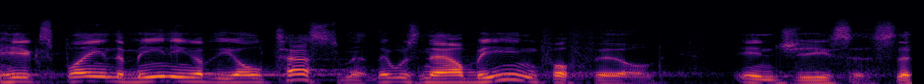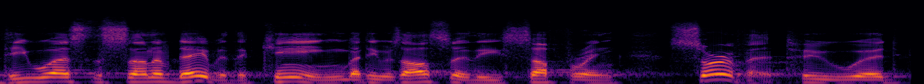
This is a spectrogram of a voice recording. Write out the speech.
He explained the meaning of the Old Testament that was now being fulfilled in Jesus, that he was the Son of David, the King, but he was also the suffering servant who would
